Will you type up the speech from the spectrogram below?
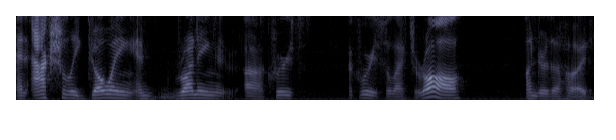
and actually going and running a query, a query selector all under the hood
